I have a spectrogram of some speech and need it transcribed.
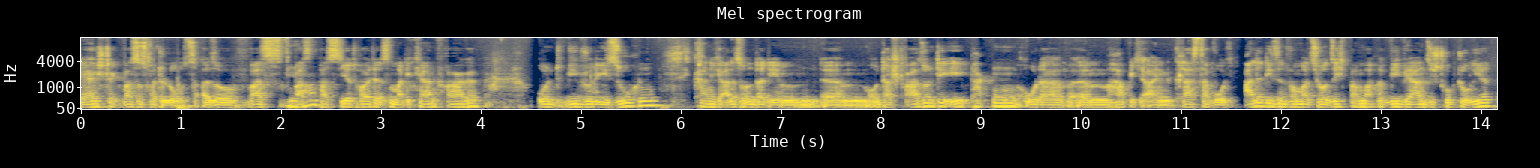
der Hashtag, was ist heute los? Also was, ja. was passiert heute, ist immer die Kernfrage. Und wie würde ich suchen? Kann ich alles unter dem ähm, unter stralsund.de packen oder ähm, habe ich ein Cluster, wo ich alle diese Informationen sichtbar mache? Wie werden sie strukturiert?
